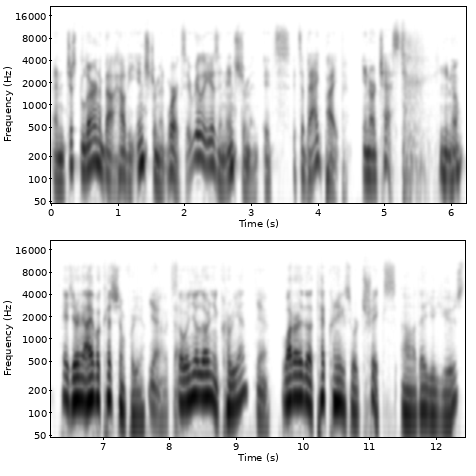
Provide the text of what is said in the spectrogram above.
and just learn about how the instrument works. It really is an instrument. It's it's a bagpipe in our chest. you know. Hey, Jeremy, I have a question for you. Yeah. What's So when you're learning Korean, yeah. what are the techniques or tricks uh, that you used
